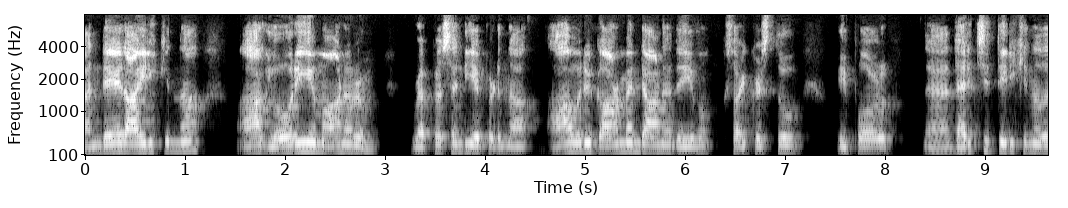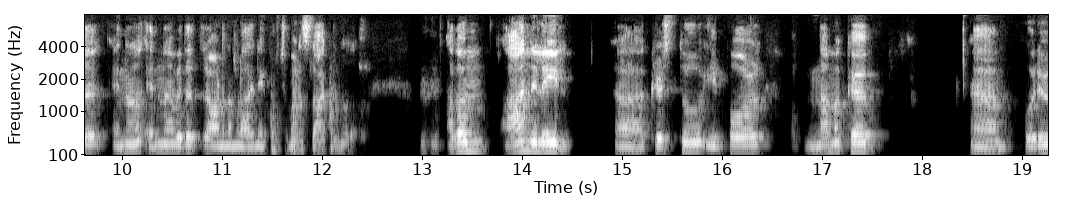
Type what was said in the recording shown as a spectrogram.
തന്റെതായിരിക്കുന്ന ആ ഗ്ലോറിയും ഓണറും റെപ്രസെന്റ് ചെയ്യപ്പെടുന്ന ആ ഒരു ഗവൺമെന്റ് ആണ് ദൈവം സോറി ക്രിസ്തു ഇപ്പോൾ ധരിച്ചിട്ടിരിക്കുന്നത് എന്ന എന്ന വിധത്തിലാണ് നമ്മൾ അതിനെക്കുറിച്ച് മനസ്സിലാക്കുന്നത്. അപ്പം ആ നിലയിൽ ക്രിസ്തു ഇപ്പോൾ നമുക്ക് ഒരു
